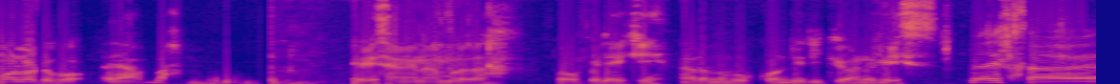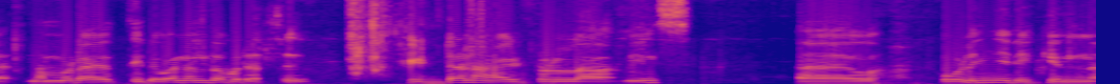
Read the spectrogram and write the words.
മുകളിലോട്ട് പോവാം. കേസ് അങ്ങനെ നമ്മൾ ടോപ്പിലേക്ക് നടന്നു പോയിക്കൊണ്ടിരിക്കുകയാണ് കേസ്. നമ്മുടെ തിരുവനന്തപുരത്ത് ഹിഡൻ ആയിട്ടുള്ള മീൻസ് ഒളിഞ്ഞിരിക്കുന്ന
